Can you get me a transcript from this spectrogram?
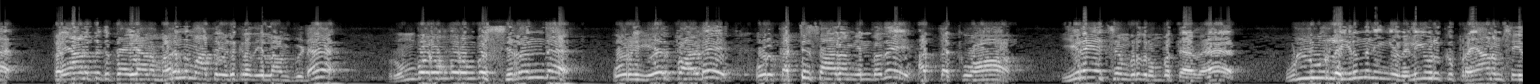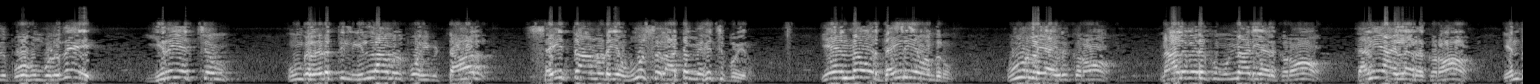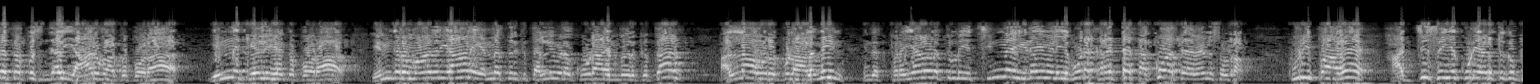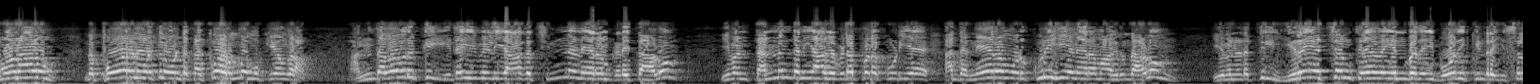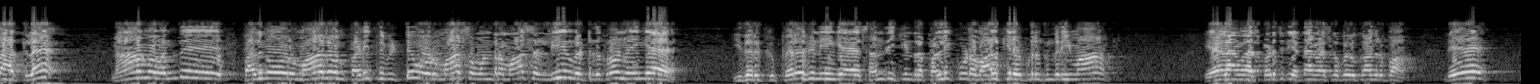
பிரயாணத்துக்கு தேவையான மருந்து மாத்திரை எடுக்கிறது எல்லாம் விட ரொம்ப ரொம்ப ரொம்ப சிறந்த ஒரு ஏற்பாடு ஒரு கட்டு சாதம் என்பது அத்தக்குவா. இரையச்சம்ங்கிறது ரொம்ப தேவை. உள்ளூர்ல இருந்து நீங்க வெளியூருக்கு பிரயாணம் செய்து போகும் பொழுது இரையச்சம் உங்களிடத்தில் இல்லாமல் போய்விட்டால் சைத்தானுடைய ஊசலாட்டம் மிகச்சு போயிடும் ஏன்னா ஒரு தைரியம் வந்துரும். ஊர்லயா இருக்கிறோம். நாலு பேருக்கு முன்னாடியா இருக்கிறோம். தனியா எல்லாம் இருக்கிறோம். எந்த தப்பு செஞ்சாலும் யாரு பார்க்க போறா? என்ன கேள்வி கேட்க போறா? என்கிற மாதிரியான எண்ணத்திற்கு தள்ளிவிடக் கூடாது என்பதற்குத்தான் அல்லாஹ் ரப்புல் ஆலமீன் இந்த பிரயாணத்தினுடைய சின்ன இடைவெளியை கூட கரெக்டா தக்குவா தேவைன்னு சொல்றான். குறிப்பாக ஹஜ் செய்யக்கூடிய இடத்துக்கு போனாலும் இந்த போற நேரத்துல உன்ட்ட தக்குவா ரொம்ப முக்கியங்கிறான். அந்த அளவிற்கு இடைவெளியாக சின்ன நேரம் கிடைத்தாலும் இவன் தன்னந்தனியாக விடப்படக்கூடிய அந்த நேரம் ஒரு குறுகிய நேரமாக இருந்தாலும் இவனிடத்தில் இரையச்சம் தேவை என்பதை போதிக்கின்ற இஸ்லாத்துல நாம வந்து பதினோரு மாதம் படித்து விட்டு ஒரு மாசம் ஒன்றரை மாசம் லீவ் விட்டுருக்கிறோம் வைங்க. இதற்கு பிறகு நீங்க சந்திக்கின்ற பள்ளிக்கூட வாழ்க்கையில எப்படி இருக்கும் தெரியுமா? ஏழாம் கிளாஸ் படிச்சுட்டு எட்டாம் கிளாஸ்ல போய் உட்கார்ந்துருப்பான். டே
